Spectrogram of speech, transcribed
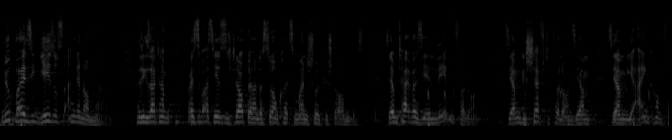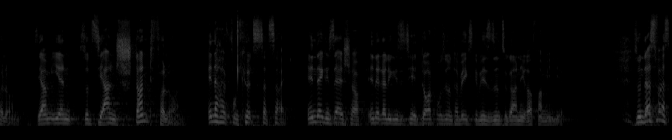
Nur weil sie Jesus angenommen haben. Weil sie gesagt haben, weißt du was, Jesus, ich glaube daran, dass du am Kreuz für meine Schuld gestorben bist. Sie haben teilweise ihr Leben verloren. Sie haben Geschäfte verloren. Sie haben, sie haben ihr Einkommen verloren. Sie haben ihren sozialen Stand verloren. Innerhalb von kürzester Zeit. In der Gesellschaft, in der Religiosität, dort, wo sie unterwegs gewesen sind, sogar in ihrer Familie. So, und das was,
